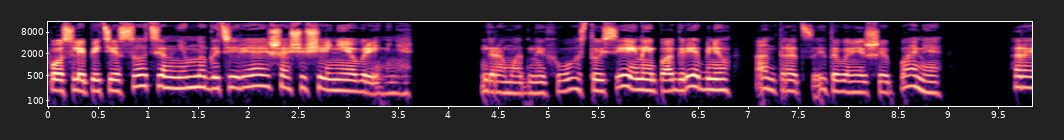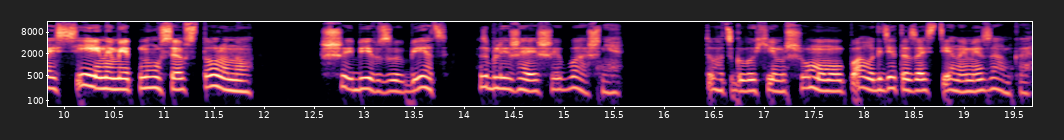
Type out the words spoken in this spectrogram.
После пяти сотен немного теряешь ощущение времени. Громадный хвост, усеянный по гребню антрацитовыми шипами, рассеянно метнулся в сторону, шибив зубец с ближайшей башни. Тот с глухим шумом упал где-то за стенами замка.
